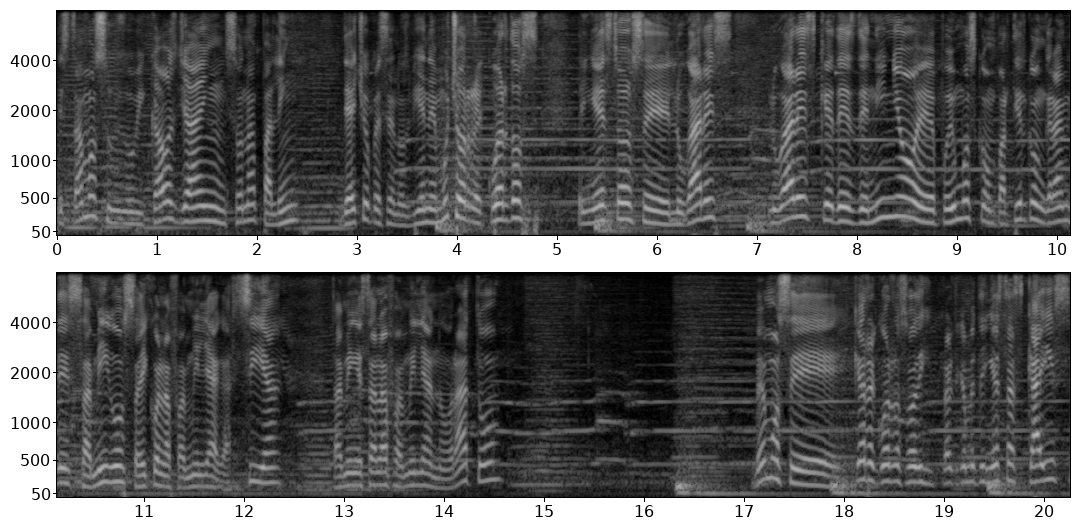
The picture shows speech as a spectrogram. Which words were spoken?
Estamos ubicados ya en zona Palín. De hecho, pues se nos vienen muchos recuerdos en estos eh, lugares, lugares que desde niño eh, pudimos compartir con grandes amigos, ahí con la familia García, también está la familia Norato. Vemos eh, qué recuerdos hoy, prácticamente en estas calles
